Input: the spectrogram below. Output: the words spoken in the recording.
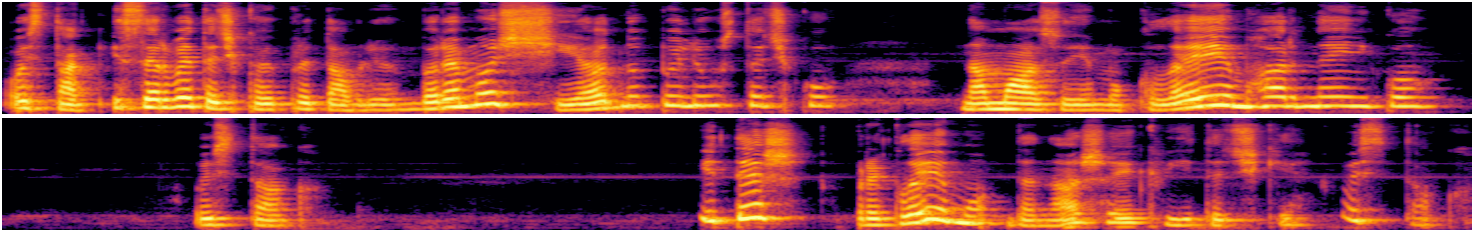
Ось так. І серветочкою придавлюємо. Беремо ще одну пелюсточку, намазуємо клеєм гарненько. Ось так. І теж приклеїмо до нашої квіточки. Ось так.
